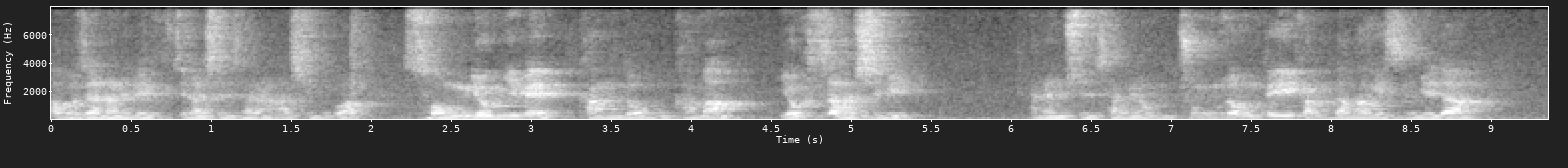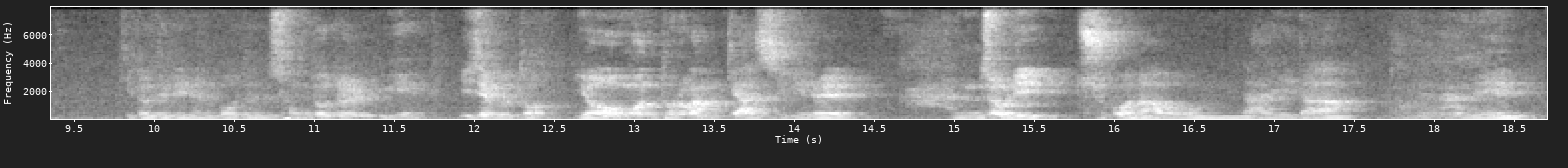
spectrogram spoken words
아버지 하나님의 극진하신 사랑하심과 성령님의 감동 감화 역사하심이 하나님 신 사명 충성되이 감당하겠습니다. 기도드리는 모든 성도들 위해 이제부터 영원토록 함께 하시기를 간절히 축원하옵나이다. 아멘.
